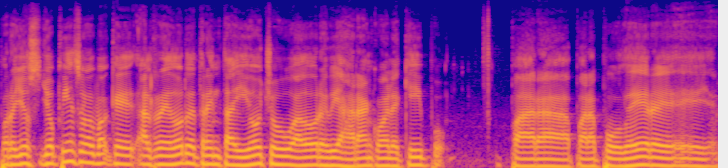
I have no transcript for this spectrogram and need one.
Pero yo, yo pienso que alrededor de 38 jugadores viajarán con el equipo para, para poder eh,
